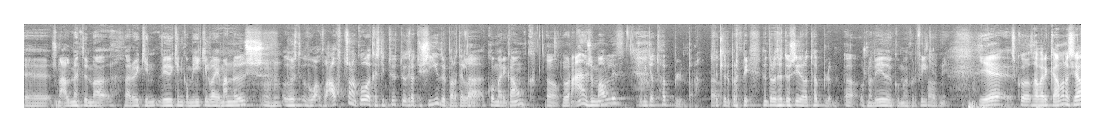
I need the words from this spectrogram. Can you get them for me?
Uh, svona almennt um að það er aukin viðurkenning á mikilvægi mannauðs. Mhm. og þú veist, þú, þú átt svona góða kannski 20-30 síður bara til að koma þér í gang. Þú var aðeins um málið, svo mikið á töflum bara, fyllur bara upp í 120 síður á töflum Já. og svona viðaukum einhverju fylgjefni Ég, sko, það væri gaman að sjá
